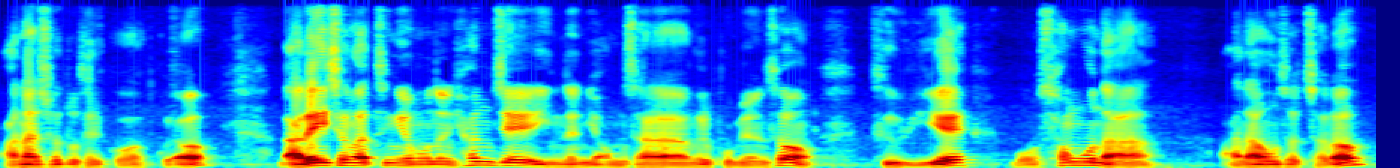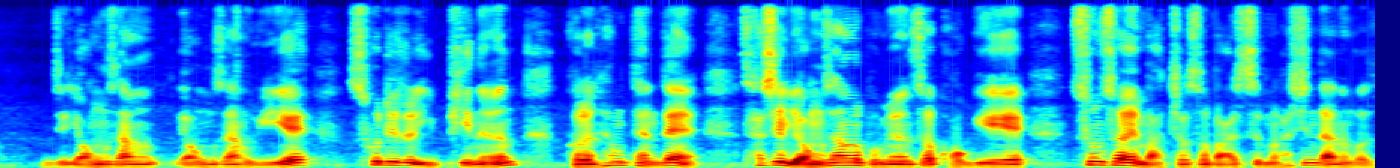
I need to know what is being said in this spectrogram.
안 하셔도 될 것 같고요. 나레이션 같은 경우는 현재 있는 영상을 보면서 그 위에 뭐 성우나 아나운서처럼 이제 영상 영상 위에 소리를 입히는 그런 형태인데 사실 영상을 보면서 거기에 순서에 맞춰서 말씀을 하신다는 건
